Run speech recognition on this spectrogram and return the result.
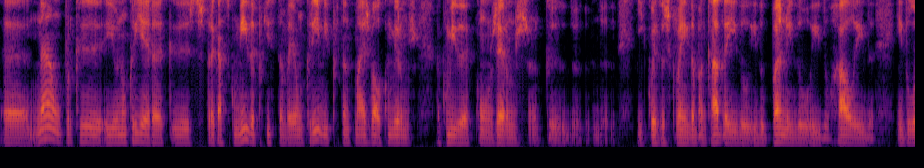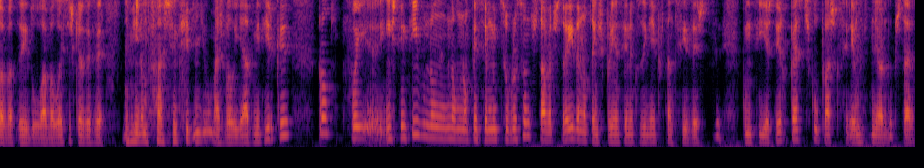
Uh, não, porque eu não queria era que se estragasse comida, porque isso também é um crime e, portanto, mais vale comermos a comida com germes que, de, de, e coisas que vêm da bancada e do, e do pano e do, e do ralo e, de, e do lava, lava-loiças. Quer dizer, a mim não me faz sentido nenhum, mas valia admitir que pronto, foi eh, instintivo, não, não, não pensei muito sobre o assunto, estava distraída, não tenho experiência na cozinha e, portanto, fiz este, cometi este erro. Peço desculpa, acho que seria muito melhor do que estar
